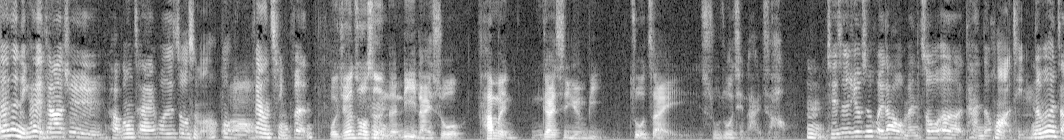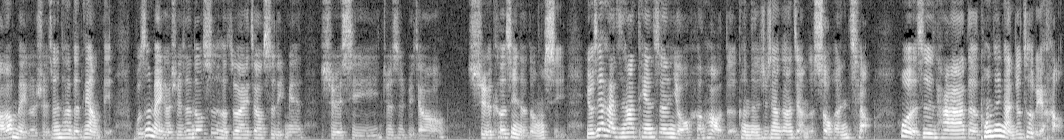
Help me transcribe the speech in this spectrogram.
但是你可以叫他去跑公差或者做什么，哦，非常勤奋。我觉得做事的能力来说，嗯、他们应该是远比坐在书桌前的孩子好。嗯，其实就是回到我们周二谈的话题，能不能找到每个学生他的亮点？不是每个学生都适合坐在教室里面学习，就是比较。学科性的东西，有些孩子他天生有很好的，可能就像刚刚讲的手很巧，或者是他的空间感就特别好，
